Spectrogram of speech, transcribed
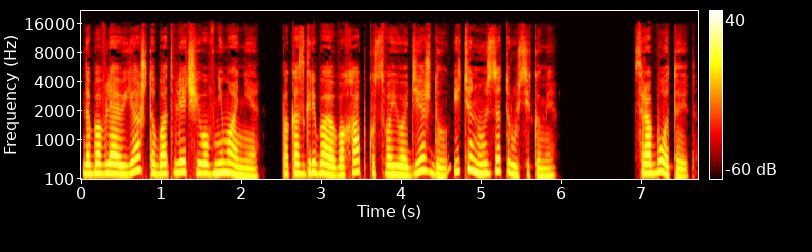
Добавляю я, чтобы отвлечь его внимание, пока сгребаю в охапку свою одежду и тянусь за трусиками. Сработает.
